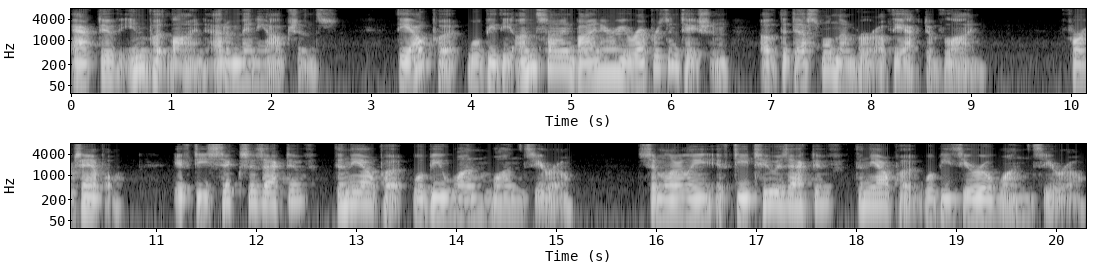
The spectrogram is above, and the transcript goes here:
active input line out of many options. The output will be the unsigned binary representation of the decimal number of the active line. For example, if D6 is active, then the output will be 110. Similarly, if D2 is active, then the output will be 010.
